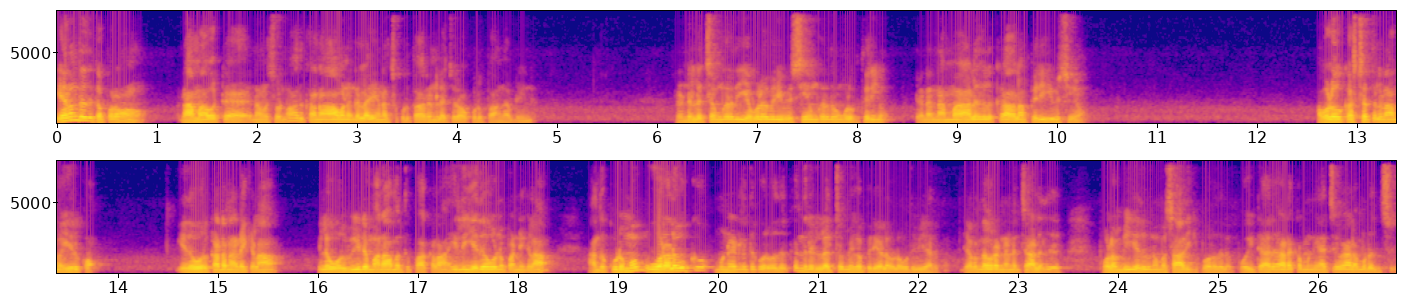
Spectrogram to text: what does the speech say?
இறந்ததுக்கப்புறம் நாம் அவர்கிட்ட நம்ம சொன்னோம் அதுக்கான ஆவணங்கள்லாம் இணைச்சி கொடுத்தா ரெண்டு லட்ச ரூபா கொடுப்பாங்க அப்படின்னு. ரெண்டு லட்சம்ங்கிறது எவ்வளோ பெரிய விஷயங்கிறது உங்களுக்கு தெரியும். ஏன்னா நம்ம ஆளுகளுக்கு அதெல்லாம் பெரிய விஷயம். அவ்வளோ கஷ்டத்தில் நாம் இருக்கோம். ஏதோ ஒரு கடன் அடைக்கலாம் இல்லை ஒரு வீடை மராமத்து பார்க்கலாம் இல்லை ஏதோ ஒன்று பண்ணிக்கலாம். அந்த குடும்பம் ஓரளவுக்கு முன்னேற்றத்துக்கு வருவதற்கு இந்த ரெண்டு லட்சம் மிகப்பெரிய அளவில் உதவியாக இருக்கும். இறந்தவரை நினச்ச அழுது புலம்பி எதுவும் நம்ம சாதிக்க போகிறதில்ல போயிட்டாரு அடக்கம் பண்ணியாச்சு வேலை முடிஞ்சுச்சு.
